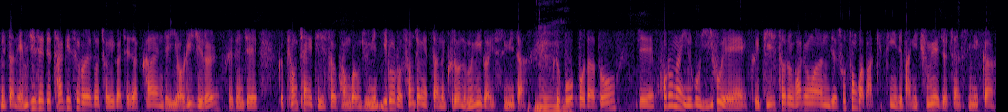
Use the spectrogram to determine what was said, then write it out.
일단 MZ 세대 타깃으로 해서 저희가 제작한 이제 여리지를 그래서 이제 그 평창의 디지털 관광 주민 1호로 선정했다는 그런 의미가 있습니다. 네. 그 무엇보다도 이제 코로나 19 이후에 그 디지털을 활용한 이제 소통과 마케팅이 이제 많이 중요해졌지 않습니까?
